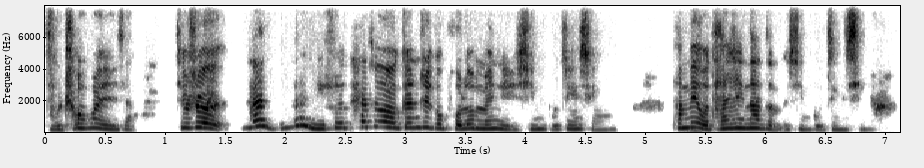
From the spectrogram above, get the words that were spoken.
补充问一下，就是那那你说他就要跟这个婆罗门女行不进行，他没有贪心，他怎么行不进行啊？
